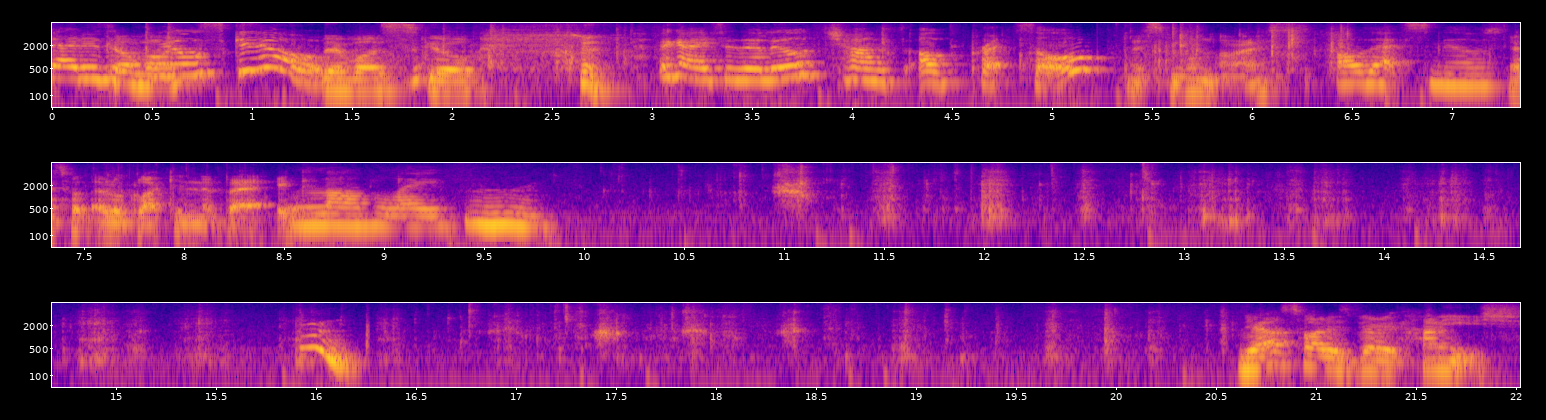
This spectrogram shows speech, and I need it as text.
I feel like that is Come a on. real skill. There was skill. Okay, so the little chunks of pretzel. they smell nice. Oh, that smells That's what they look like in the bag. lovely. Mm. The outside is very honeyish.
